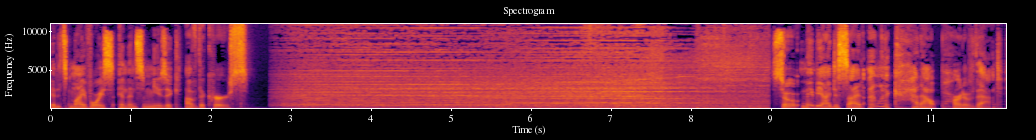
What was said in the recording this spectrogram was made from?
It's my voice and then some music of The Curse. So maybe I decide I want to cut out part of that.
